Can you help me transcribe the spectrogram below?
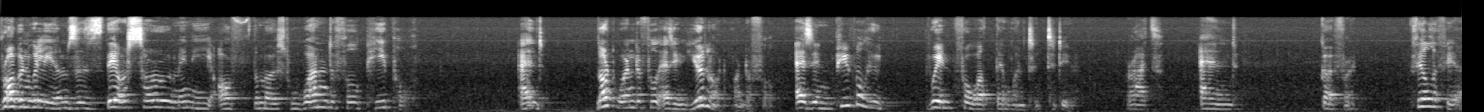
Robin Williamses, there are so many of the most wonderful people. And not wonderful as in you're not wonderful, as in people who went for what they wanted to do, right? And go for it. Feel the fear,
